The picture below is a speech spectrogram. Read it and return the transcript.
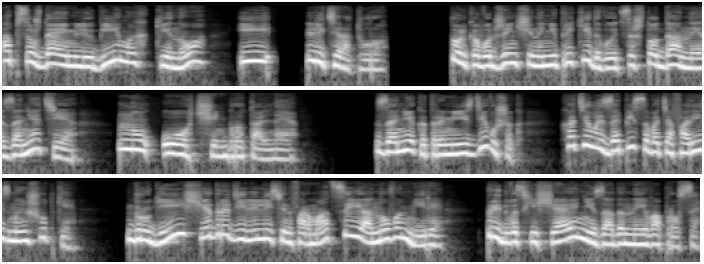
обсуждаем любимых, кино и литературу. Только вот женщины не прикидываются, что данное занятие, ну, очень брутальное. За некоторыми из девушек хотелось записывать афоризмы и шутки. Другие щедро делились информацией о новом мире, предвосхищая незаданные вопросы.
